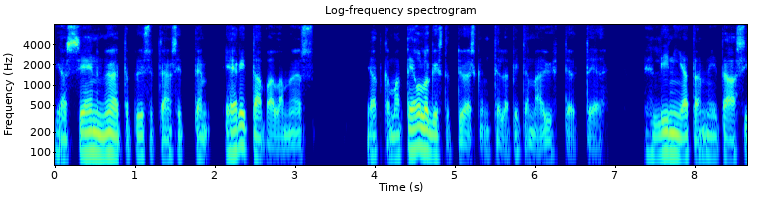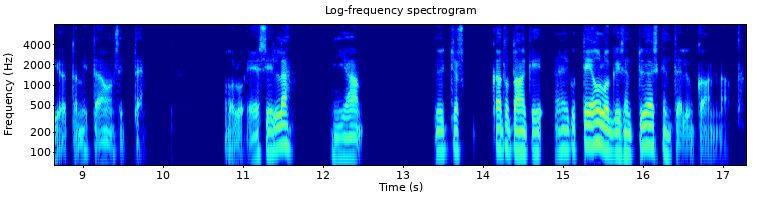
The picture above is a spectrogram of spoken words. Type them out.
Ja sen myötä pystytään sitten eri tavalla myös jatkamaan teologista työskentelyä, pitämään yhteyttä ja linjata niitä asioita, mitä on sitten ollut esillä. Ja nyt jos katsotaankin niin kuin teologisen työskentelyn kannalta,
